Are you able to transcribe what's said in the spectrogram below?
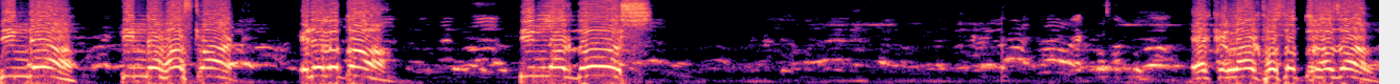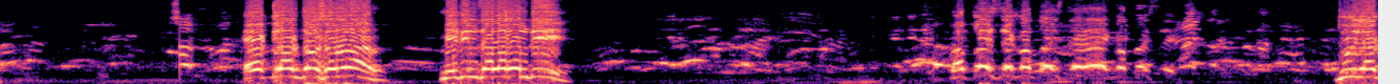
তিনটা তিনটা পাঁচ লাখ। এটা কত? তিন লাখ দশ। এক লাখ পঁচাত্তর হাজার। এক লাখ দশ হাজার। মেদিন জালাবন্দি। কত হয়েছে কত হয়েছে কত হয়েছে দুই লাখ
